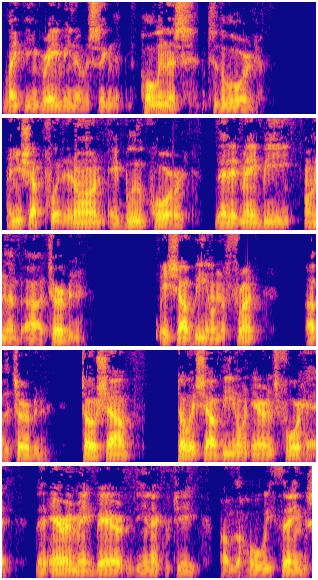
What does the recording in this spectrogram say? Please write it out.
like the engraving of a signet, holiness to the Lord. And you shall put it on a blue cord, that it may be on the uh, turban. It shall be on the front of the turban. So shall so it shall be on Aaron's forehead, that Aaron may bear the iniquity of the holy things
